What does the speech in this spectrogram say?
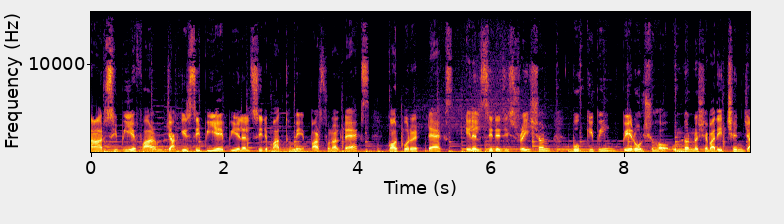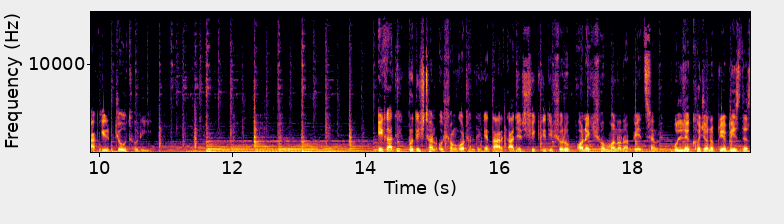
তার সিপিএ ফার্ম জাকির সিপিএ পিএলএলসির মাধ্যমে personal tax, corporate tax, LLC registration, bookkeeping payroll সহ অন্যান্য সেবা দিচ্ছেন জাকির চৌধুরী। একাধিক প্রতিষ্ঠান ও সংগঠন থেকে তার কাজের স্বীকৃতি স্বরূপ অনেক সম্মাননা পেয়েছেন। উল্লেখ্য জনপ্রিয় বিজনেস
